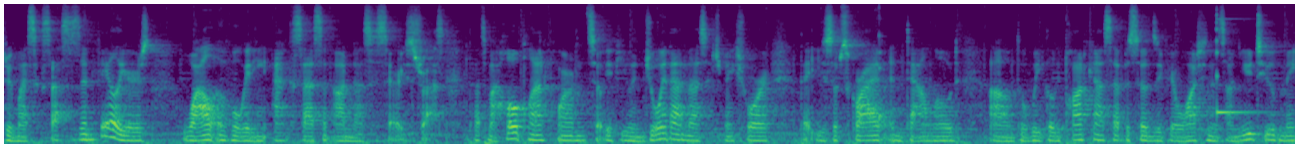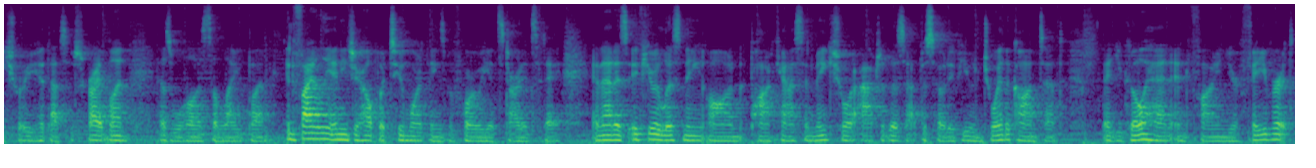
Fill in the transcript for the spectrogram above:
through my successes and failures while avoiding excess and unnecessary stress. That's my whole platform. So if you enjoy that message, make sure that you subscribe and download um, the weekly podcast episodes. If you're watching this on YouTube, make sure you hit that subscribe button as well as the like button. And finally, I need your help with two more things before we get started today. And that is if you're listening on podcast and make sure after this episode, if you enjoy the content, that you go ahead and find your favorite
